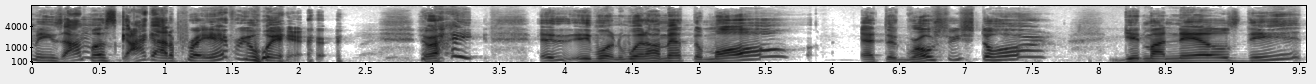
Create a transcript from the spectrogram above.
means I must I got to pray everywhere. right? It, it, when, when I'm at the mall, at the grocery store, get my nails did,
